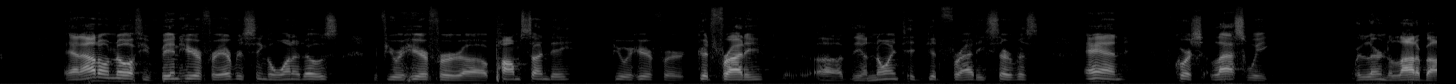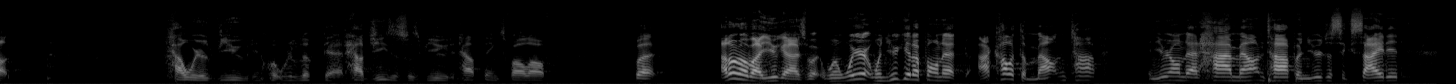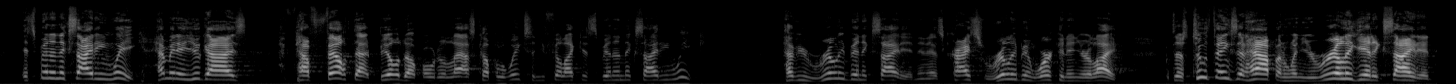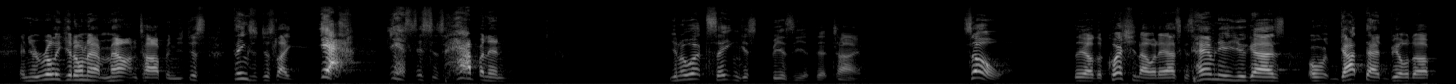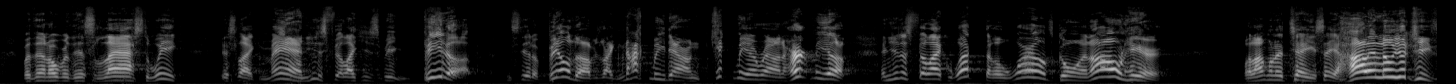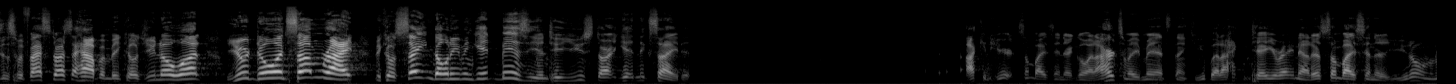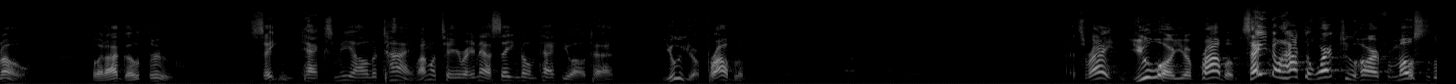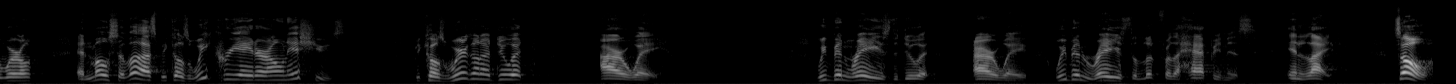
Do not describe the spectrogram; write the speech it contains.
And I don't know if you've been here for every single one of those. If you were here for uh, Palm Sunday, if you were here for Good Friday, uh, the anointed Good Friday service, and of course, last week we learned a lot about how we're viewed what we're looked at, how Jesus was viewed, and how things fall off. But I don't know about you guys, but when we're when you get up on that, I call it the mountaintop, and you're on that high mountaintop, and you're just excited. It's been an exciting week. How many of you guys have felt that buildup over the last couple of weeks, and you feel like it's been an exciting week? Have you really been excited? And has Christ really been working in your life? But there's two things that happen when you really get excited and you really get on that mountaintop and you just, things are just like, yeah, yes, this is happening. You know what? Satan gets busy at that time. So, the other question I would ask is how many of you guys over, got that build up, but then over this last week, it's like, man, you just feel like you're just being beat up instead of build up. It's like, knock me down, kick me around, hurt me up. And you just feel like, what the world's going on here? Well, I'm going to tell you, say hallelujah, Jesus, if that starts to happen, because you know what? You're doing something right because Satan don't even get busy until you start getting excited. I can hear it. Somebody's in there going, I heard somebody, man, thank you, but I can tell you right now, there's somebody in there, you don't know what I go through. Satan attacks me all the time. I'm going to tell you right now, Satan don't attack you all the time. You your problem. That's right. You are your problem. Satan don't have to work too hard for most of the world and most of us because we create our own issues. Because we're going to do it our way. We've been raised to do it our way. We've been raised to look for the happiness in life. So,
